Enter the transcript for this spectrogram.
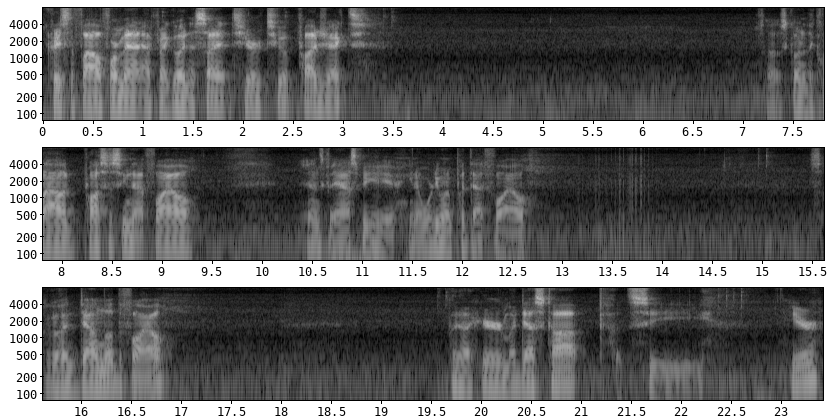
It creates the file format after I go ahead and assign it here to a project So it's going to the cloud, processing that file, and it's going to ask me, you know, where do you want to put that file? So I'll go ahead and download the file. Put it out here in my desktop. Let's see, here.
